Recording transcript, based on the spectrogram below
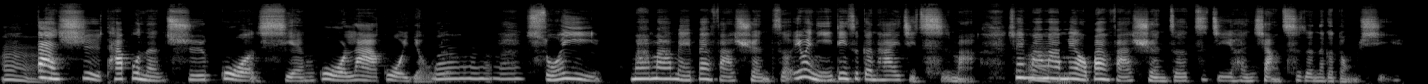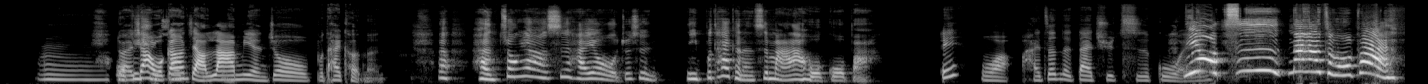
嗯，但是他不能吃过咸、过辣、过油的，所以。妈妈没办法选择，因为你一定是跟他一起吃嘛，所以妈妈没有办法选择自己很想吃的那个东西。嗯，对，像我刚刚讲拉面就不太可能。呃，很重要的是，还有就是你不太可能吃麻辣火锅吧？诶，我还真的带去吃过。你有吃？那怎么办？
